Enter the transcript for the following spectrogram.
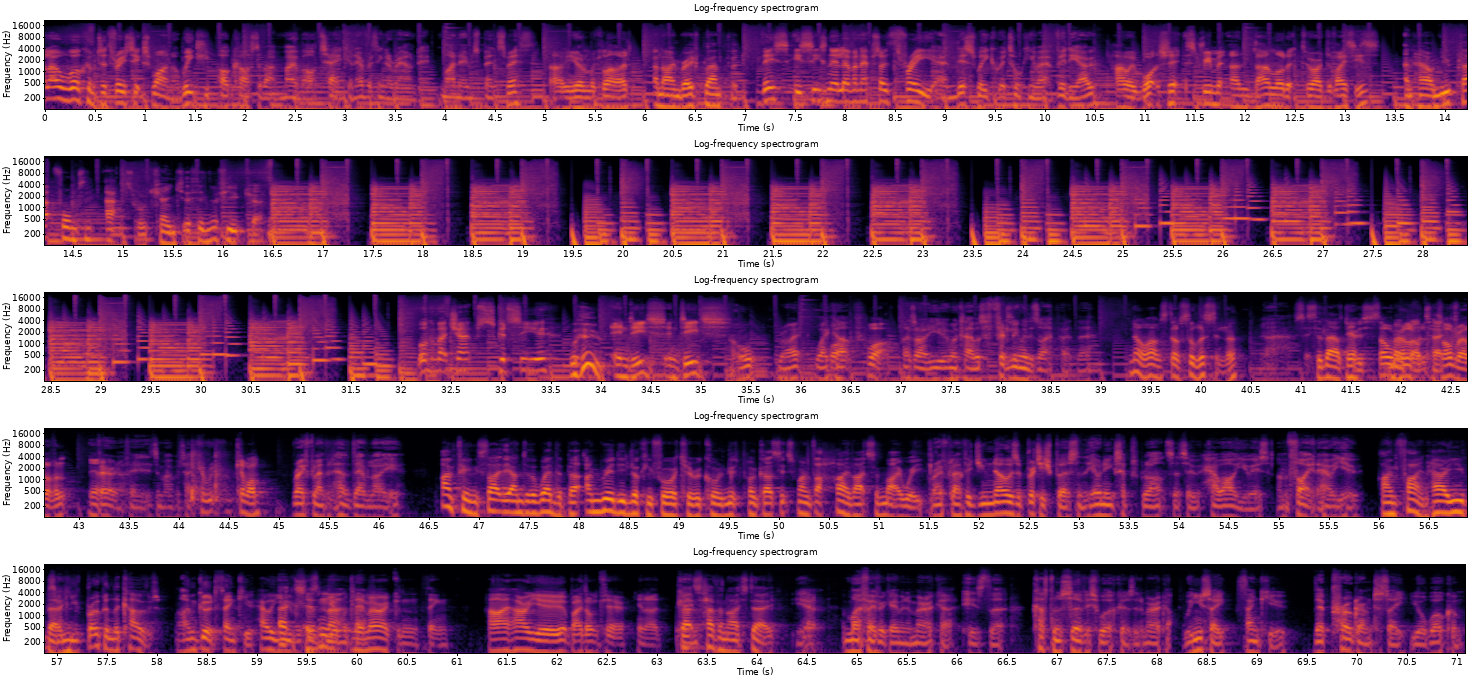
Hello and welcome to 361, a weekly podcast about mobile tech and everything around it. My name is Ben Smith. I'm Ewan McLeod. And I'm Rafe Blanford. This is season 11, episode 3, and this week we're talking about video. How we watch it, stream it, and download it to our devices. And how new platforms and apps will change this in the future. Back, chaps. Good to see you. Woohoo! Indeed, indeed. Oh, right. Wake What? up. What? That's right. Ewan McLeod was fiddling with his iPad there. No, I'm still, still listening, though. Ah, sick. It's allowed Yeah, it's all mobile relevant. tech. It's all relevant. Yeah. Fair enough. It's a mobile tech. Come on. Rafe Blanford, how the devil are you? I'm feeling slightly under the weather, but I'm really looking forward to recording this podcast. It's one of the highlights of my week. Rafe Blanford, you know as a British person, the only acceptable answer to how are you is, I'm fine, how are you? I'm fine. How are you, So Ben? you've broken the code. I'm good, thank you. How are you? Excellent. Isn't Ewan that the McLeod? American thing? Hi, how are you? But I don't care. You know. Let's have a nice day. Yeah. My favorite game in America is that customer service workers in America, when you say thank you, they're programmed to say you're welcome.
